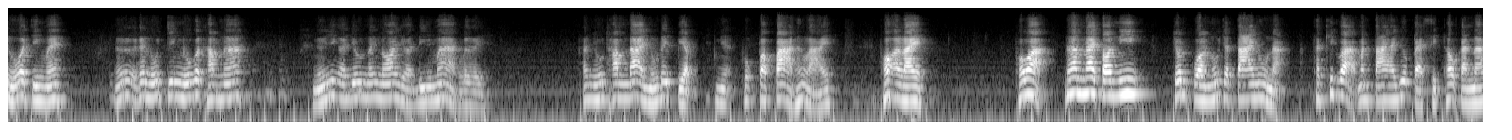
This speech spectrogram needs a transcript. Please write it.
หนูว่าจริงไหมเออถ้าหนูจริงหนูก็ทำนะหนูยิ่งอายุน้อยๆอยู่ดีมากเลย ถ้าหนูทำได้หนูได้เปรียบเนี่ย พวกป้าๆทั้งหลาย เพราะอะไร เพราะว่าถ้าทำได้ตอนนี้ จนกว่าหนูจะตายนู่นน่ะ ถ้าคิดว่ามันตายอายุแปดสิบเท่ากันนะ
